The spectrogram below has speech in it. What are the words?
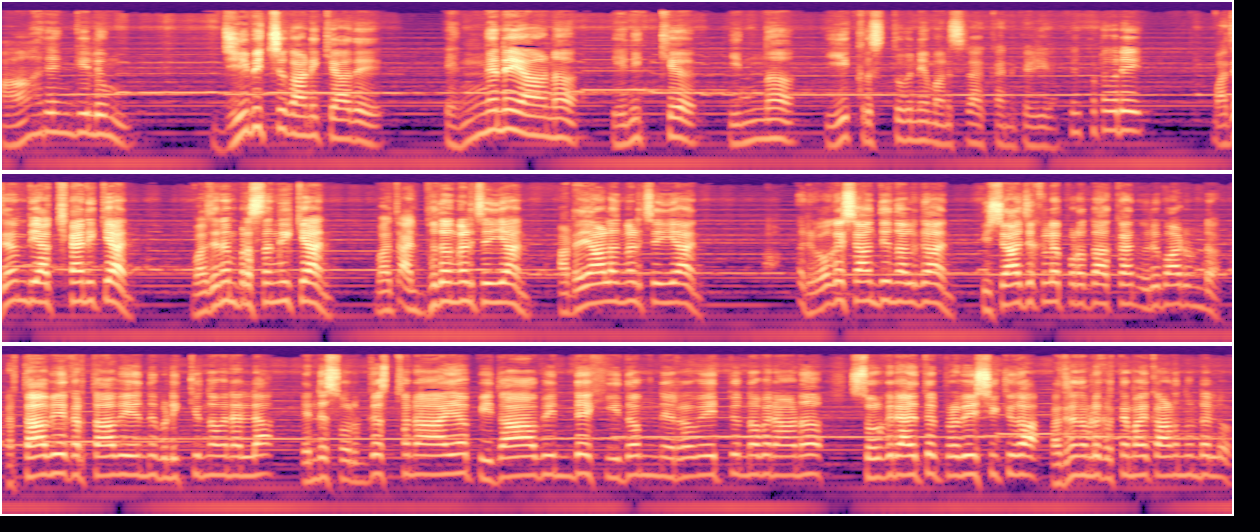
ആരെങ്കിലും ജീവിച്ചു കാണിക്കാതെ എങ്ങനെയാണ് എനിക്ക് ഇന്ന് ഈ ക്രിസ്തുവിനെ മനസ്സിലാക്കാൻ കഴിയുക? പ്രിയപ്പെട്ടവരെ വചനം വ്യാഖ്യാനിക്കാൻ വചനം പ്രസംഗിക്കാൻ അത്ഭുതങ്ങൾ ചെയ്യാൻ അടയാളങ്ങൾ ചെയ്യാൻ രോഗശാന്തി നൽകാൻ പിശാചുക്കളെ പുറത്താക്കാൻ ഒരുപാടുണ്ട്. കർത്താവെ കർത്താവെ എന്ന് വിളിക്കുന്നവനല്ല എന്റെ സ്വർഗസ്ഥനായ പിതാവിന്റെ ഹിതം നിറവേറ്റുന്നവനാണ് സ്വർഗരാജ്യത്തിൽ പ്രവേശിക്കുക. അതിനെ നമ്മൾ കൃത്യമായി കാണുന്നുണ്ടല്ലോ.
